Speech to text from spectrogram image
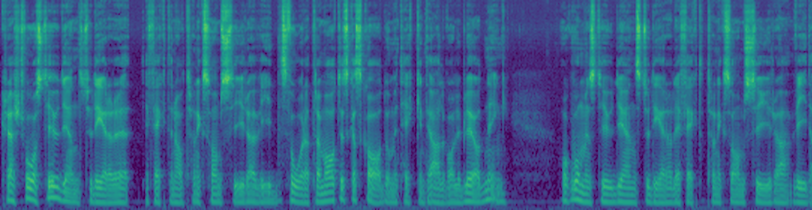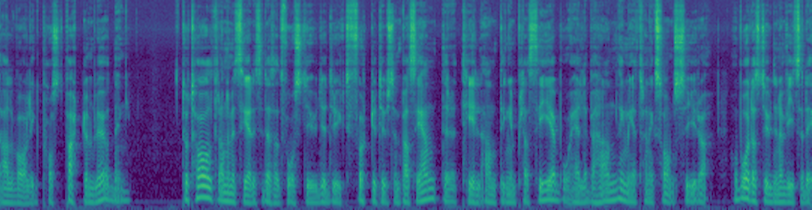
CRASH 2-studien studerade effekterna av tranexamsyra vid svåra traumatiska skador med tecken till allvarlig blödning och Womenstudien studerade effekt av tranexamsyra vid allvarlig postpartumblödning. Totalt randomiserades i dessa två studier drygt 40 000 patienter till antingen placebo eller behandling med tranexamsyra och båda studierna visade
